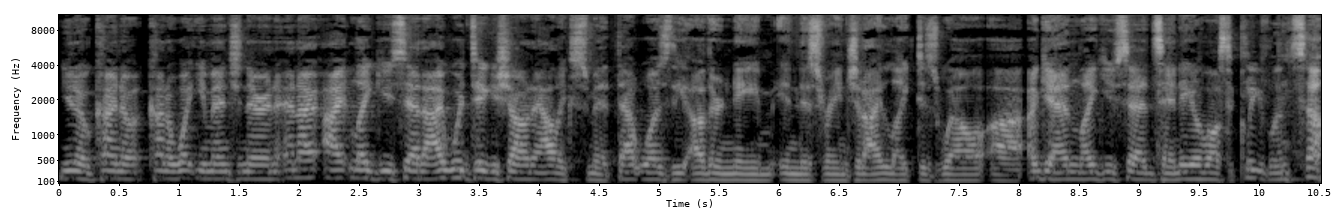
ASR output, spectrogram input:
you know, kind of kind of what you mentioned there, and, and I, I like you said, I would take a shot on Alex Smith. That was the other name in this range that I liked as well. Uh, again, like you said, San Diego lost to Cleveland, so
